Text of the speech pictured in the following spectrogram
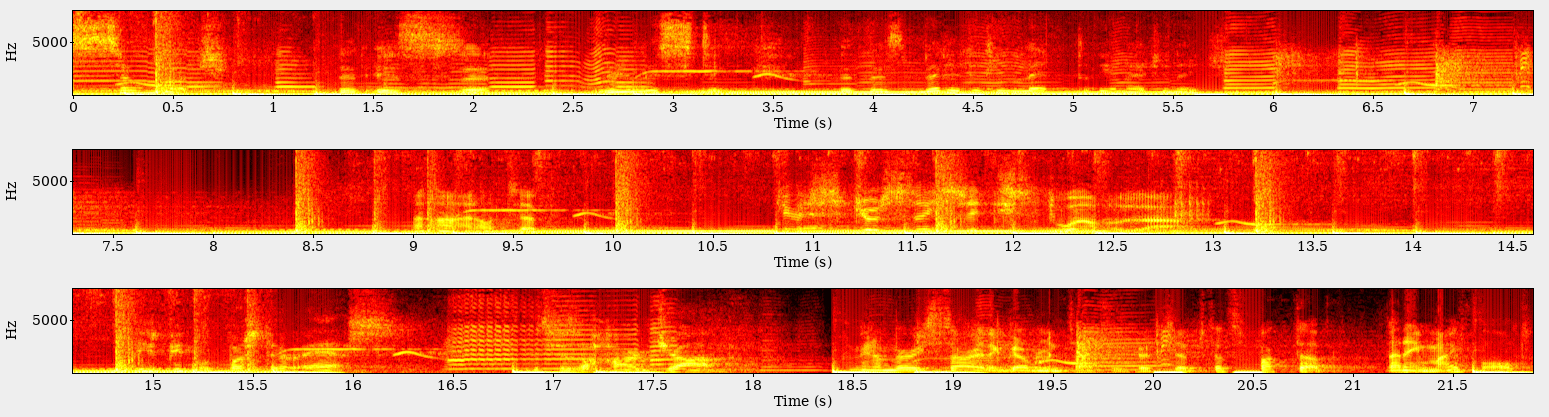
There's so much that is uh, realistic that there's very little left to the imagination. Ah, I don't tip. Qu'est-ce que c'est cette histoire-là These people bust their ass. This is a hard job. I mean, I'm very sorry the government taxes their chips. That's fucked up. That ain't my fault.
